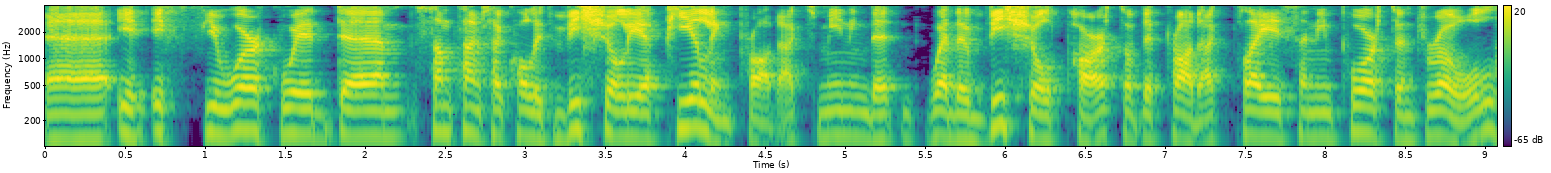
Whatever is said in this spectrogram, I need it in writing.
Uh, if, if you work with, um, sometimes I call it visually appealing products, meaning that where the visual part of the product plays an important role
